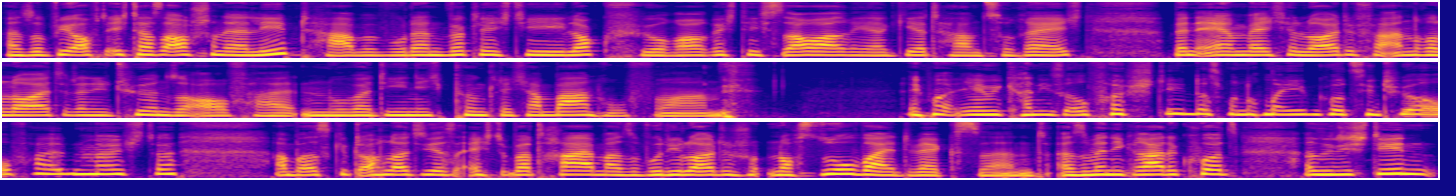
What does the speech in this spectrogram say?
Also wie oft ich das auch schon erlebt habe, wo dann wirklich die Lokführer richtig sauer reagiert haben, zu Recht, wenn irgendwelche Leute für andere Leute dann die Türen so aufhalten, nur weil die nicht pünktlich am Bahnhof waren. Ich meine, irgendwie kann ich es auch verstehen, dass man noch mal eben kurz die Tür aufhalten möchte. Aber es gibt auch Leute, die das echt übertreiben, also wo die Leute noch so weit weg sind. Also wenn die gerade kurz, also die stehen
